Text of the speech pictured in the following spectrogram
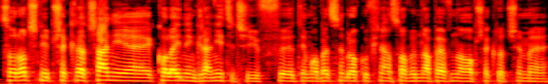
corocznie przekraczanie kolejnej granicy, czyli w tym obecnym roku finansowym na pewno przekroczymy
